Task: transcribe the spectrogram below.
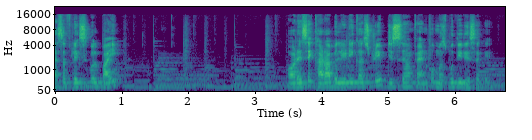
ऐसा फ्लेक्सिबल पाइप और ऐसे खराब एलईडी का स्ट्रिप जिससे हम फ़ैन को मजबूती दे सके।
